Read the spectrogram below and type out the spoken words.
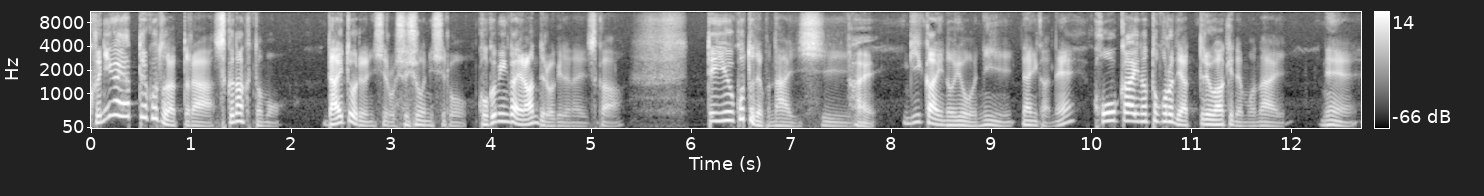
国がやってることだったら、少なくとも大統領にしろ、首相にしろ、国民が選んでるわけじゃないですか。っていうことでもないし、はい議会のように何かね、公開のところでやってるわけでもない、ね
